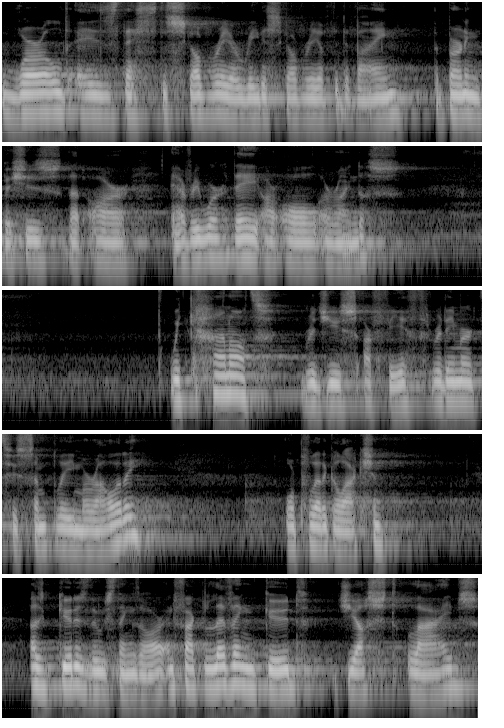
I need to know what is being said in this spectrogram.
world is this discovery or rediscovery of the divine, the burning bushes that are everywhere. They are all around us. We cannot reduce our faith, Redeemer, to simply morality or political action. As good as those things are, in fact, living good, just lives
